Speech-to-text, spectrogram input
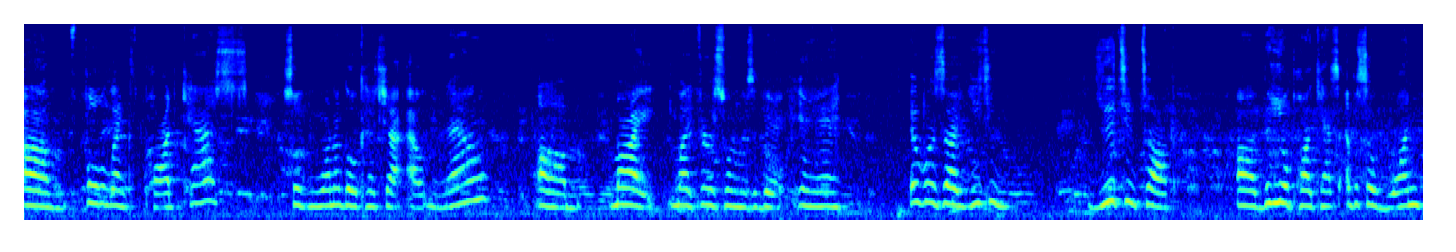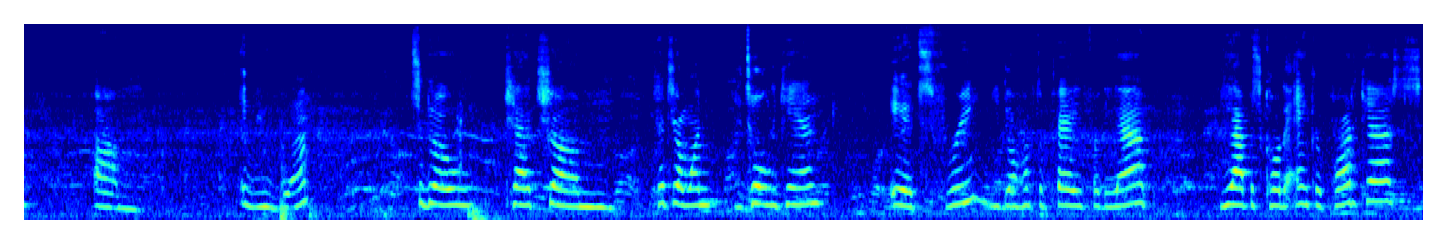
um, full length podcasts. So if you want to go catch that out now, um, my my first one was a bit. Eh, it was a YouTube YouTube Talk uh, video podcast episode one. Um, if you want to go catch um catch that one, you totally can. It's free. You don't have to pay for the app. The app is called Anchor Podcasts,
